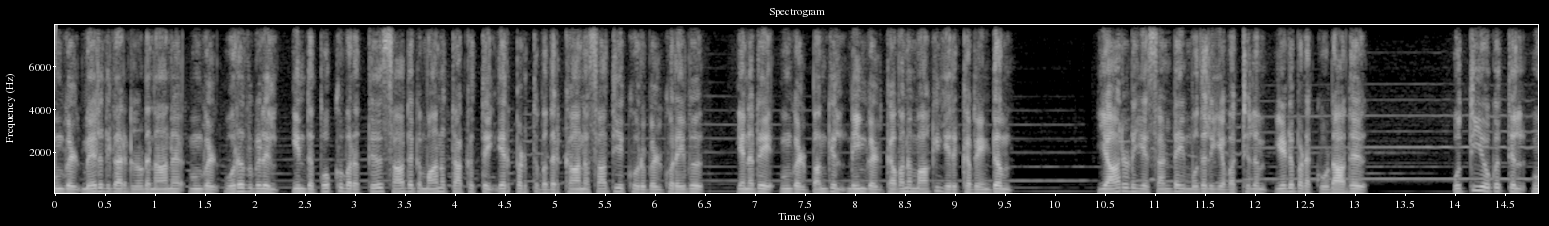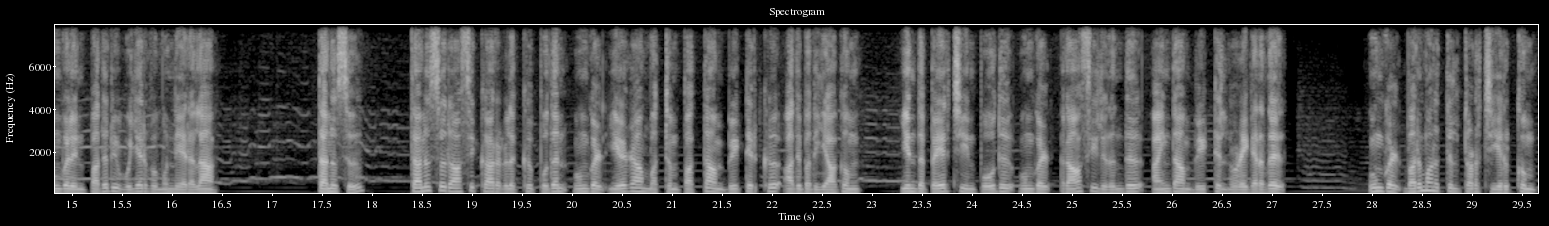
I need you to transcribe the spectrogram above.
உங்கள் மேலதிகாரிகளுடனான உங்கள் உறவுகளில் இந்த போக்குவரத்து சாதகமான தாக்கத்தை ஏற்படுத்துவதற்கான சாத்தியக்கூறுகள் குறைவு. எனவே உங்கள் பங்கில் நீங்கள் கவனமாக இருக்க வேண்டும். யாருடைய சண்டை முதலியவற்றிலும் ஈடுபடக்கூடாது. உத்தியோகத்தில் உங்களின் பதவி உயர்வு முன்னேறலாம். தனுசு தனுசு ராசிக்காரர்களுக்கு புதன் உங்கள் ஏழாம் மற்றும் பத்தாம் வீட்டிற்கு அதிபதியாகும். இந்த பெயர்ச்சியின் போது உங்கள் ராசியிலிருந்து ஐந்தாம் வீட்டில் நுழைகிறது. உங்கள் வருமானத்தில் தொடர்ச்சி இருக்கும்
